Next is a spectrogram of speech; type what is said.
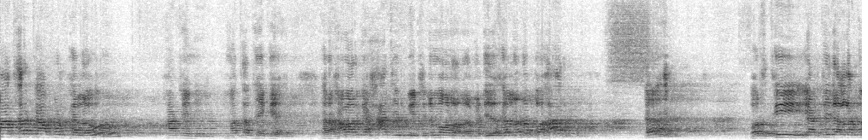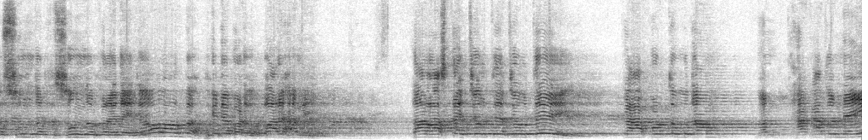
মাথার কাপড় ফেলাও হাঁটেনি মাথা থেকে। আর আমাকে হাজির বেটির মৌলানা বেটি দেখাল না পাহাড়? হ্যাঁ? কি একটি আল্লাহকে সুন্দর সুন্দর করে দেয় ও ফেটে পড়ো, পারে আমি। তার রাস্তায় চলতে চলতে কাপড় তো উদাম মানে ঢাকা তো নেই,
